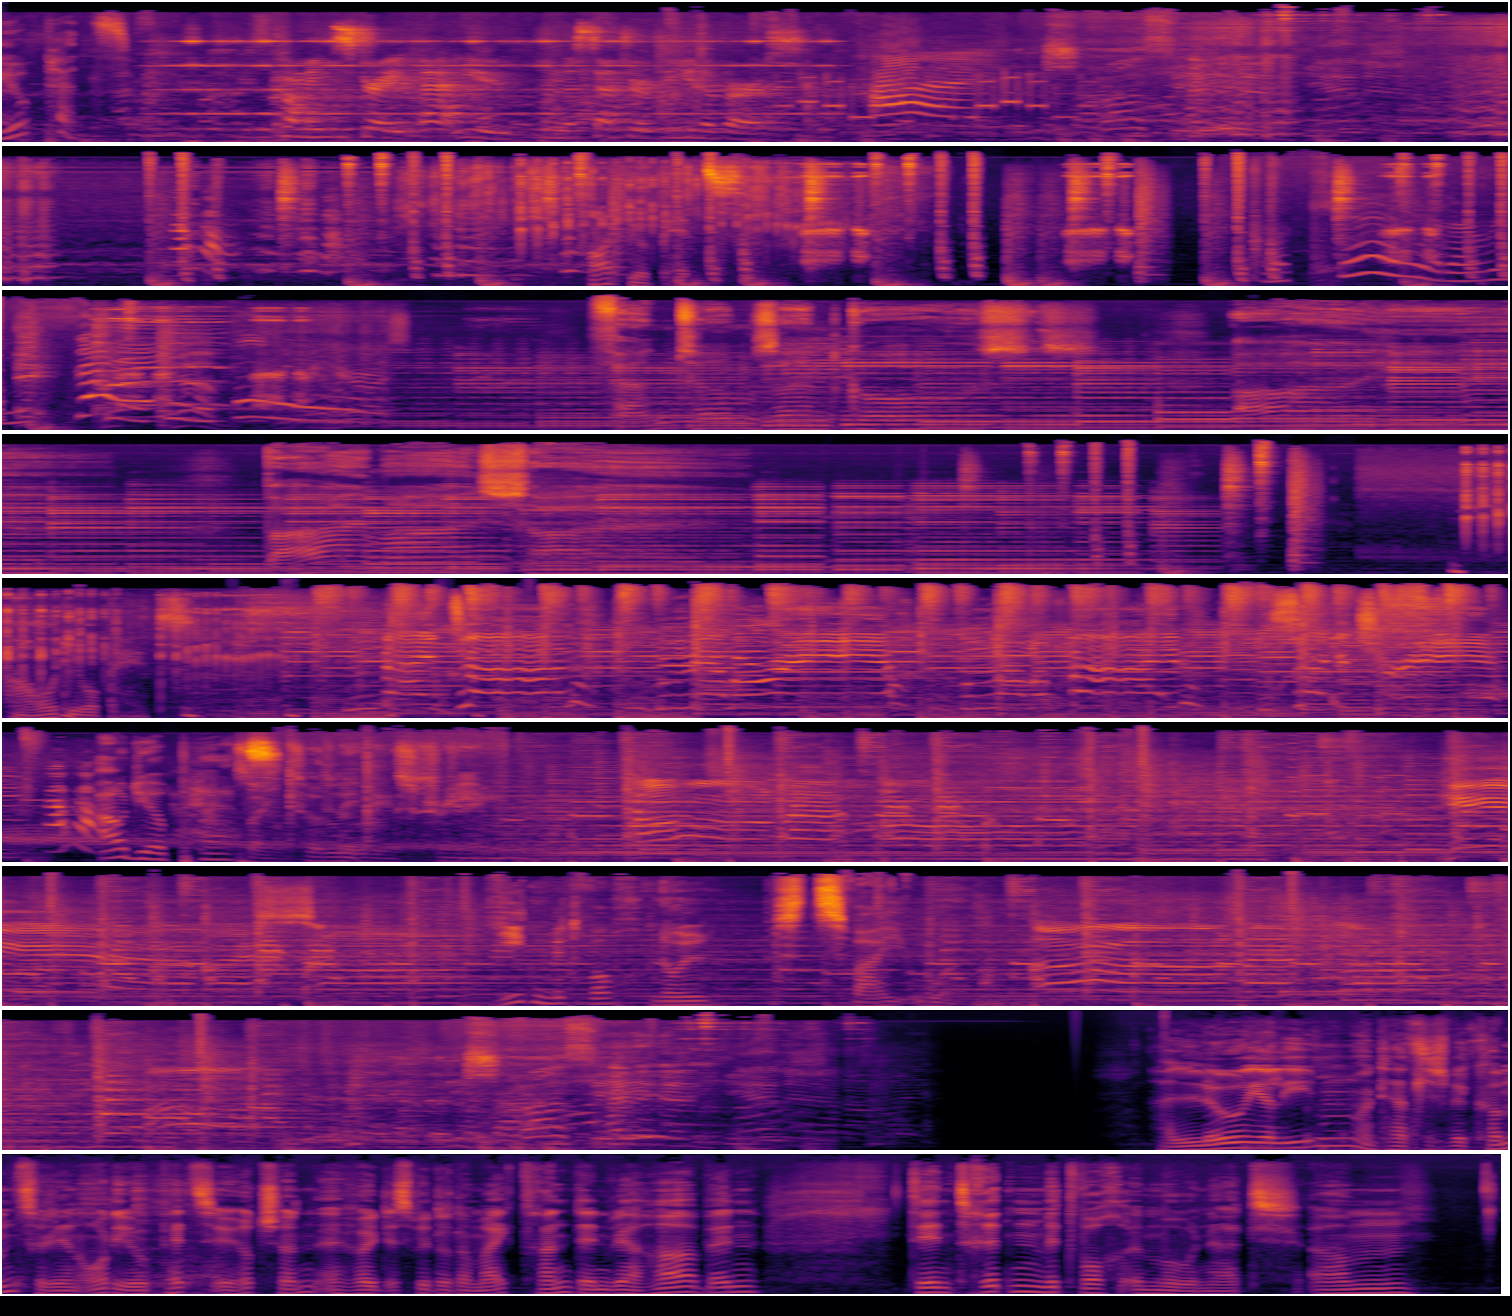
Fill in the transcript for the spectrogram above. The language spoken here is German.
Audio Pets. Coming straight at you from the center of the universe. Hi. Audio Pets. Okay, whatever you say. Phantoms and ghosts are here by my side. Audio Pets. totally extreme. Jeden Mittwoch 0 bis 2 Uhr. Hallo ihr Lieben und herzlich willkommen zu den Audio Pets. Ihr hört schon, äh, heute ist wieder der Mike dran, denn wir haben den dritten Mittwoch im Monat. Ähm,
